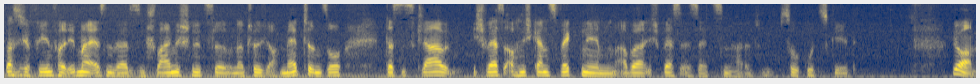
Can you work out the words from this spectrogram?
was ich auf jeden Fall immer essen werde, sind Schweineschnitzel und natürlich auch Mette und so. Das ist klar. Ich werde es auch nicht ganz wegnehmen, aber ich werde es ersetzen halt, so gut es geht. Ja,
